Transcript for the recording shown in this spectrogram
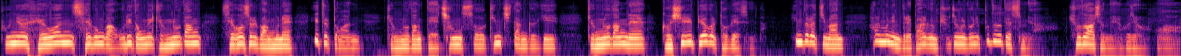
부녀 회원 세 분과 우리 동네 경로당 세 곳을 방문해 이틀 동안 경로당 대청소, 김치 담그기, 경로당 내 거실 벽을 도배했습니다. 힘들었지만 할머님들의 밝은 표정을 보니 뿌듯했습니다. 효도하셨네요. 그죠? 와,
